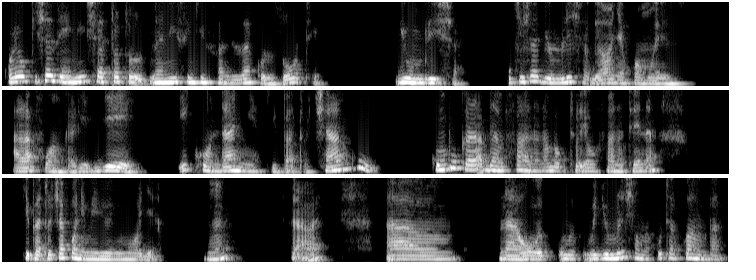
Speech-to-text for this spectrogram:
Kwa hiyo ukishaziainisha total nani sinking fund zako zote, jumlisha Ukishajumlisha gawanya kwa mwezi, alafu uangalie je, iko ndani ya kipato changu? Kumbuka labda mfano, naomba kutolea mfano tena, kipato chako ni milioni moja hmm? Sawa. Um, na umejumlisha ume- umekuta kwamba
